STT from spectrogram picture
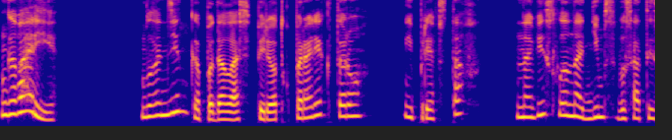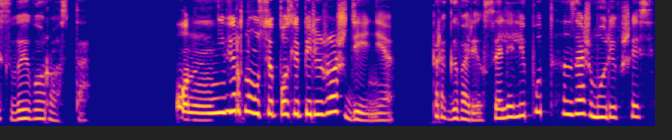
Говори!» Блондинка подалась вперед к проректору и, привстав, нависла над ним с высоты своего роста. «Он не вернулся после перерождения», — проговорился Лилипут, зажмурившись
